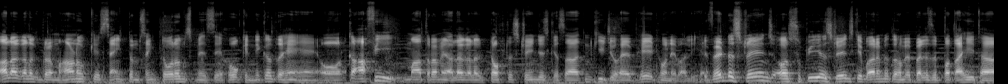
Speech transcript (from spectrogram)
अलग अलग ब्रह्मांडों के सेंक्टम सेंक्टोरम्स में से होकर निकल रहे हैं और काफ़ी मात्रा में अलग अलग डॉक्टर स्ट्रेंजेस के साथ उनकी जो है भेंट होने वाली है। डिफेंडर स्ट्रेंज और सुपीरियर स्ट्रेंज के बारे में तो हमें पहले से पता ही था।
